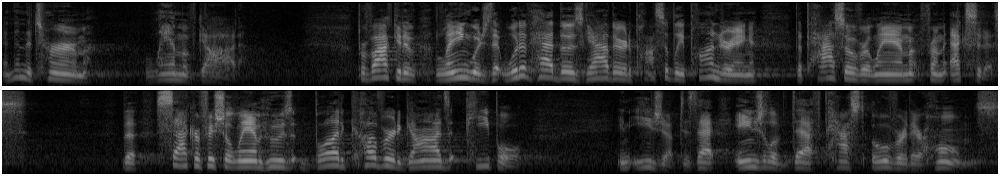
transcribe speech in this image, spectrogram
And then the term Lamb of God. provocative language that would have had those gathered possibly pondering the Passover lamb from Exodus, the sacrificial lamb whose blood covered God's people in Egypt as that angel of death passed over their homes.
